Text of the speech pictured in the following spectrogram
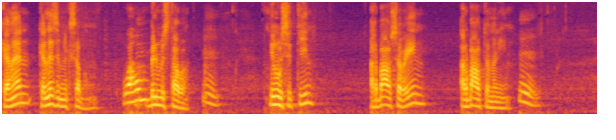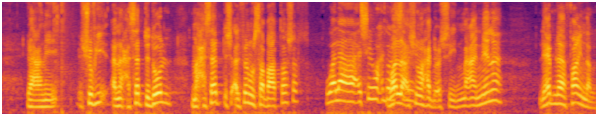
كمان كان لازم نكسبهم. وهم؟ بالمستوى. 62 74 84 يعني شوفي أنا حسبت دول ما حسبتش 2017 ولا 2021 ولا 2021 مع إننا لعبنا فاينل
